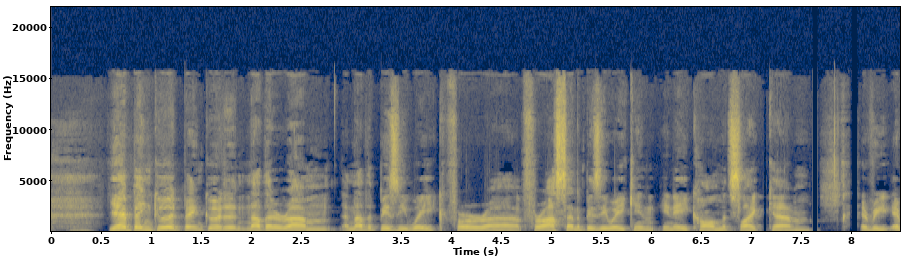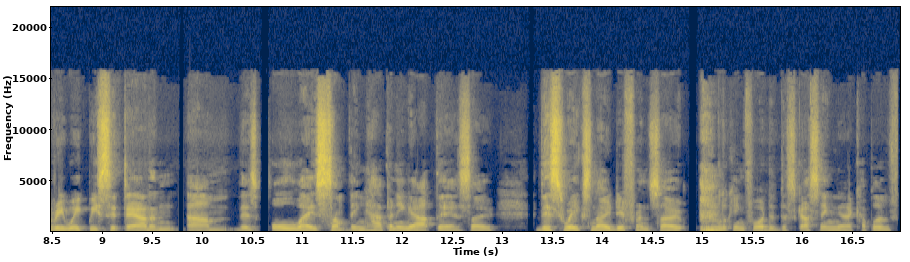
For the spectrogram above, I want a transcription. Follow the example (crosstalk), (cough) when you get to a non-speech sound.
Yeah, been good, been good. Another um another busy week for uh for us and a busy week in in ecom. It's like um every every week we sit down and um there's always something happening out there. So this week's no different. So (clears throat) looking forward to discussing a couple of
